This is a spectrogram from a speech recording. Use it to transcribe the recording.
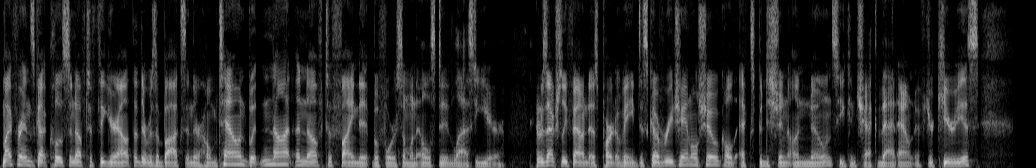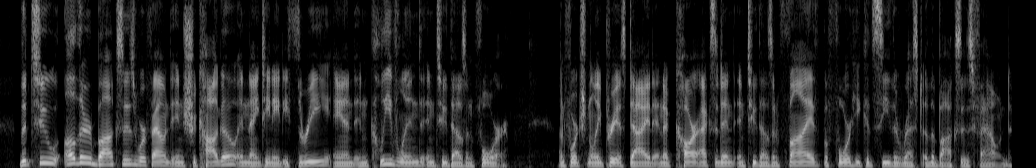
My friends got close enough to figure out that there was a box in their hometown, but not enough to find it before someone else did last year. It was actually found as part of a Discovery Channel show called Expedition Unknown, so you can check that out if you're curious. The two other boxes were found in Chicago in 1983 and in Cleveland in 2004. Unfortunately, Preiss died in a car accident in 2005 before he could see the rest of the boxes found.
